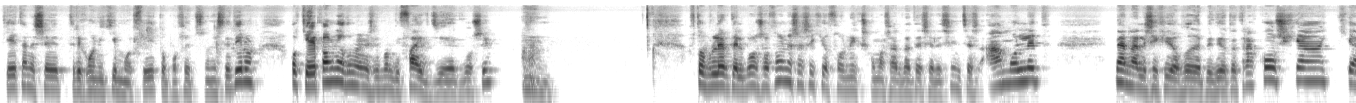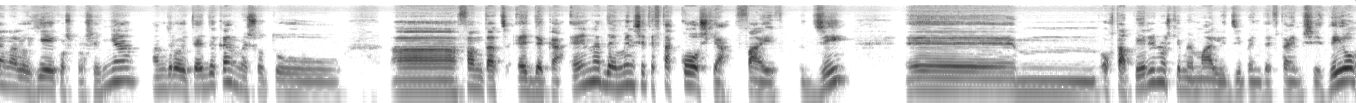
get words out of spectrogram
και ήταν σε τριγωνική μορφή τοποθέτηση των αισθητήρων. Οκ, okay, πάμε να δούμε εμείς λοιπόν τη 5G έκδοση. Αυτό που βλέπετε λοιπόν στις οθόνες σας έχει οθόνη 6,44 inches AMOLED με ανάλυση 1080x2400 και αναλογία 20 προς 9, Android 11 μέσω του uh, FunTouch 11.1, Dimensity 700 5G, ε, 8 πύρινος και με Mali G57MC2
